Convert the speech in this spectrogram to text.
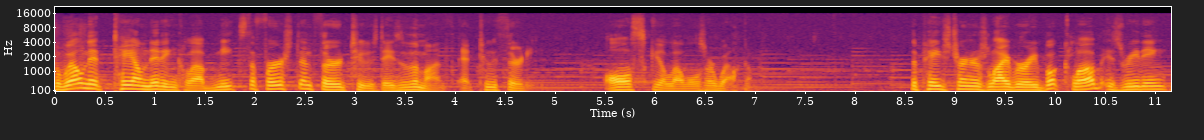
The Well Knit Tail Knitting Club meets the first and third Tuesdays of the month at 2.30. All skill levels are welcome. The Page Turners Library Book Club is reading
